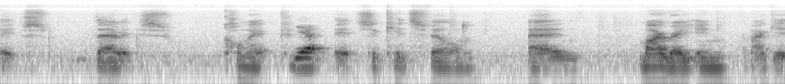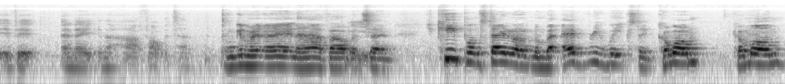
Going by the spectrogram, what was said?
it's there. It's comic. Yeah, It's a kids' film, and my rating I give it an eight and a half out of ten. I'm giving it an eight and a half out of Yeah. ten. You keep on staying on that number every week, Steve. Come on, come on,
